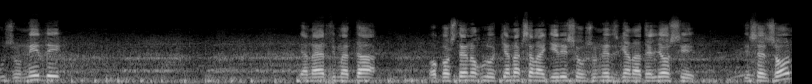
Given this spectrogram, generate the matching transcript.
Ουζουνίδη για να έρθει μετά ο Κωστένογλου και να ξαναγυρίσει ο Ζουνίδης για να τελειώσει τη σεζόν.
